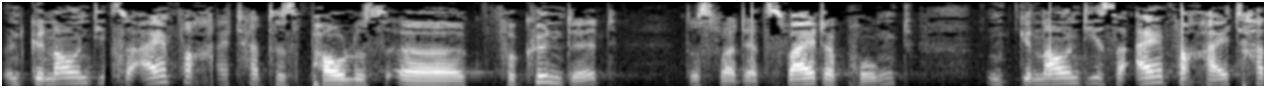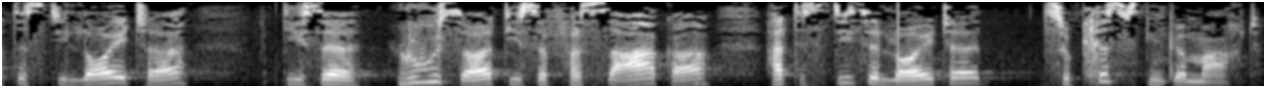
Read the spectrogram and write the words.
Und genau in dieser Einfachheit hat es Paulus äh, verkündet. Das war der zweite Punkt. Und genau in dieser Einfachheit hat es die Leute, diese Loser, diese Versager, hat es diese Leute zu Christen gemacht.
